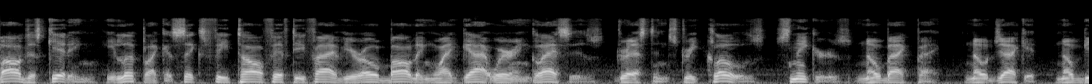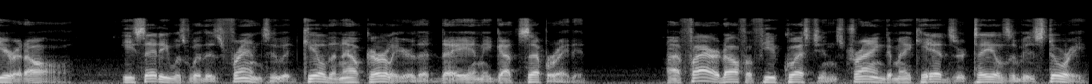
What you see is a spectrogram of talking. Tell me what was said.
All just kidding. He looked like a six feet tall, 55 year old balding white guy wearing glasses, dressed in street clothes, sneakers, no backpack no jacket, no gear at all. He said he was with his friends who had killed an elk earlier that day and he got separated. I fired off a few questions trying to make heads or tails of his story,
